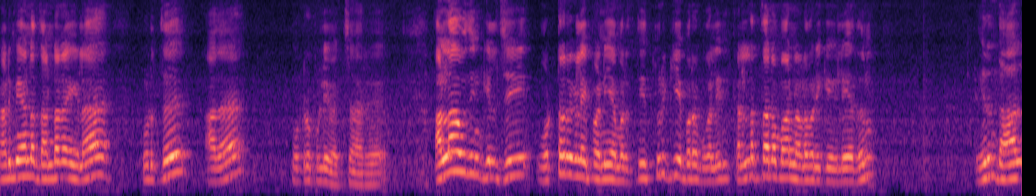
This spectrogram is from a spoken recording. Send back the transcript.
கடுமையான தண்டனைகளை கொடுத்து அதை முற்றுப்புள்ளி வச்சார். அலாவுதீன் கில்ஜி ஒட்டர்களை பணியமர்த்தி துருக்கிய பிரபுகளின் கள்ளத்தனமான நடவடிக்கைகள் ஏதும் இருந்தால்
